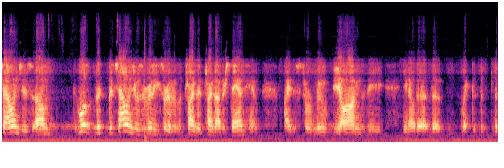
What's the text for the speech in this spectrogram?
Challenges. Um, well, the, the challenge was really sort of trying to trying to understand him. I sort of moved beyond the, you know, the the like the, the,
